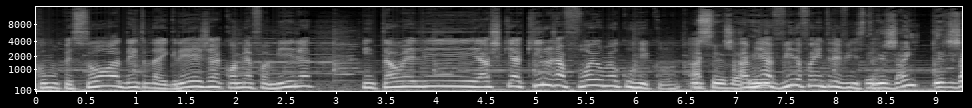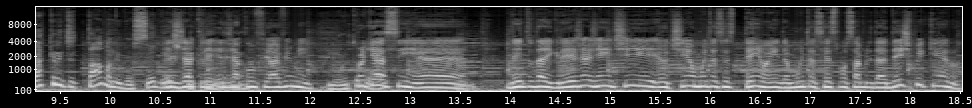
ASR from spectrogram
como pessoa dentro da igreja, com a minha família. Então ele, acho que aquilo já foi o meu currículo. Ou a, seja, a minha ele- vida foi a entrevista. Ele já, ele já acreditava em você desde Ele já, pequeno, ele já né? confiava em mim. Muito Porque bom. assim, é, dentro da igreja a gente, eu tinha muitas, tenho ainda muitas responsabilidades desde pequeno.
